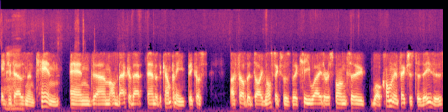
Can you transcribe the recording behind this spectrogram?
in 2010, and um, on the back of that, founded the company because I felt that diagnostics was the key way to respond to well, common infectious diseases,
